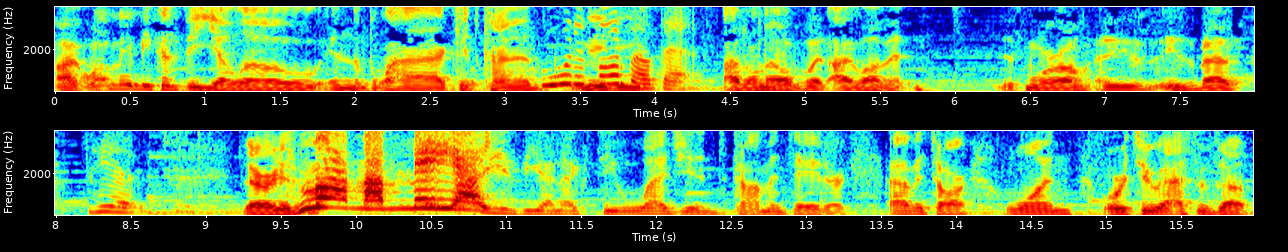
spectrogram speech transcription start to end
All right, well, maybe because the yellow and the black, it kind of. Who would have thought about that? I don't know, but I love it. It's Mauro, and he's he's the best. He is. There it is. Mamma mia! He's the NXT legend commentator. Avatar, one or two asses up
